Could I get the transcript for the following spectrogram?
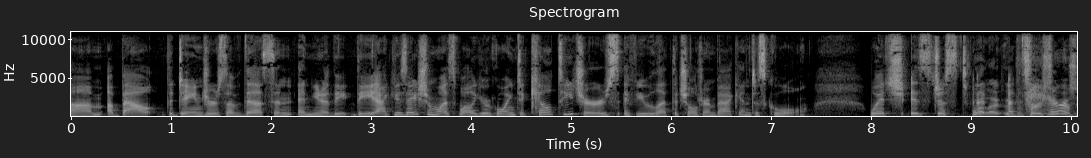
Um, about the dangers of this, and, and you know the, the accusation was, well, you're going to kill teachers if you let the children back into school, which is just Well, a, uh, a first it was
